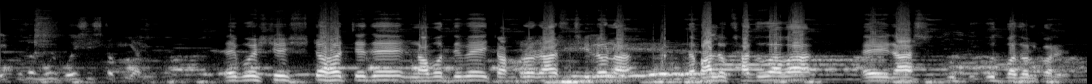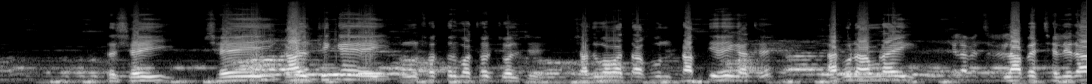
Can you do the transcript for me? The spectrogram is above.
এই পুজোর মূল বৈশিষ্ট্য কি আছে? এই বৈশিষ্ট্য হচ্ছে যে নবদ্বীপে এই চক্র রাস ছিল না। তা বালক সাধু বাবা এই রাস উদ- উদ্বোধন করে। তো সেই সেই কাল থেকে এই উনসত্তর বছর চলছে। সাধু বাবা তখন প্রাপ্তি হয়ে গেছে। এখন আমরা এই ক্লাবের ছেলেরা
